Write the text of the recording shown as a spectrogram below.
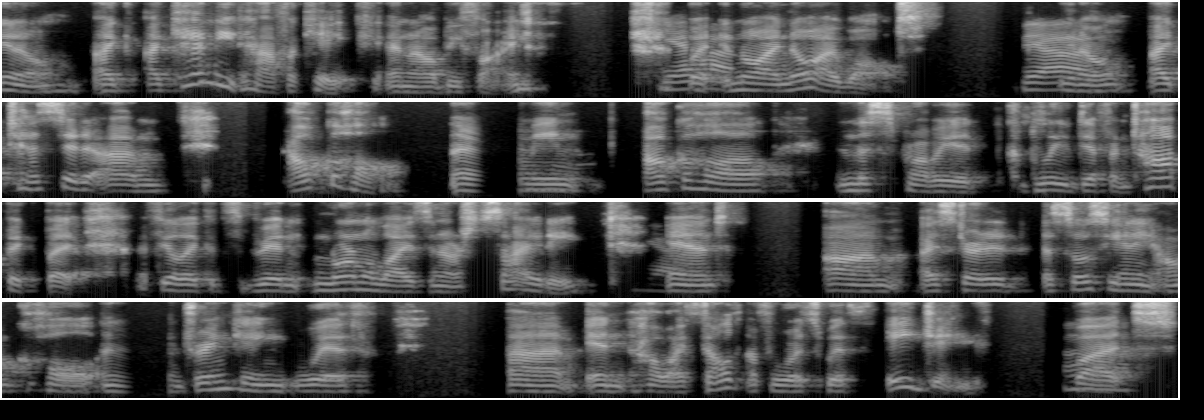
you know, I, I can eat half a cake and I'll be fine. Yeah. but no, I know I won't. Yeah. You know, I tested um, alcohol. I mean, mm-hmm. alcohol, and this is probably a completely different topic, but I feel like it's been normalized in our society. Yeah. And um, I started associating alcohol and drinking with um, and how I felt afterwards with aging. Mm. But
